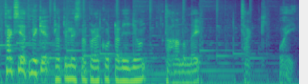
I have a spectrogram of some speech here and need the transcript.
Tack så jättemycket för att du lyssnade på den här korta videon. Ta hand om dig. Tack och hej.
